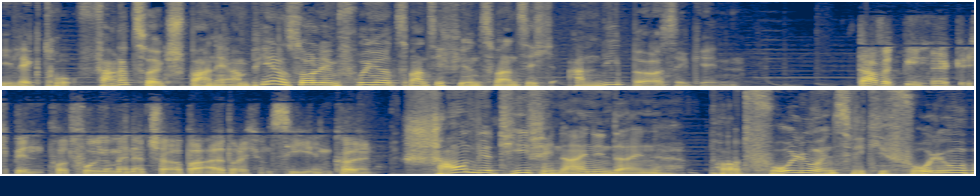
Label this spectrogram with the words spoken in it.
Elektrofahrzeugspanne Ampere soll im Frühjahr 2024 an die Börse gehen. David Bienbeck, ich bin Portfolio-Manager bei Albrecht und C in Köln. Schauen wir tief hinein in dein Portfolio, ins Wikifolio.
